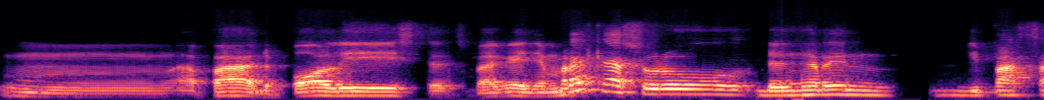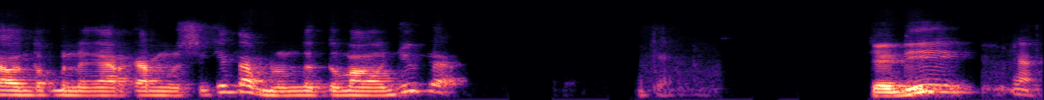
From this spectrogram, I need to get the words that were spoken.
hmm, apa The Police dan sebagainya. Mereka suruh dengerin dipaksa untuk mendengarkan musik kita belum tentu mau juga. Jadi ya,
